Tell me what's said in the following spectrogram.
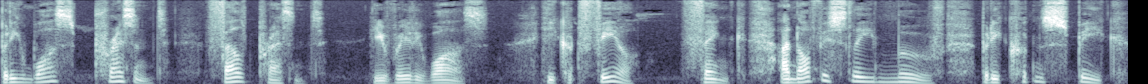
But he was present, felt present. He really was. He could feel, think, and obviously move, but he couldn't speak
